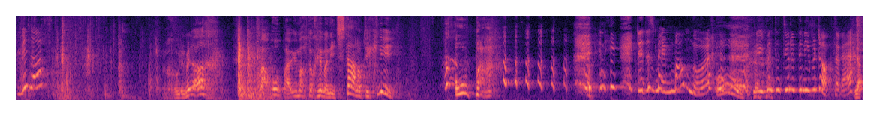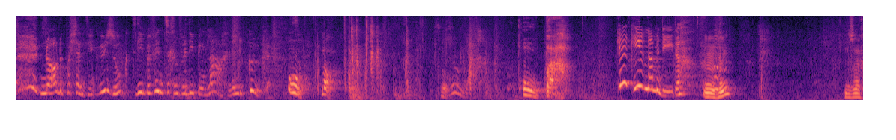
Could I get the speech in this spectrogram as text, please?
Middag. Goedemiddag. Maar opa, u mag toch helemaal niet staan op die knie? Opa. Dit is mijn man, hoor. Oh. U bent natuurlijk de nieuwe dokter, hè? Ja. Nou, de patiënt die u zoekt, die bevindt zich een verdieping lager in de keuken. Oh, nou. Zo, ja. Opa. Kijk hier naar beneden. Zeg,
